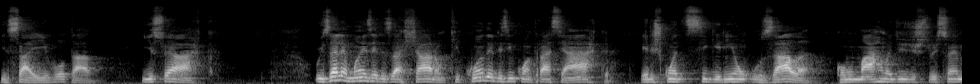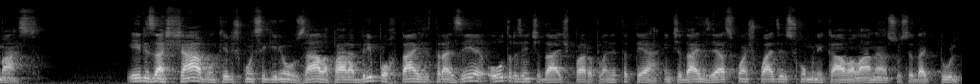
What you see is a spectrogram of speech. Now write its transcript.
E saía e voltava. Isso é a arca. Os alemães eles acharam que quando eles encontrassem a arca, eles conseguiriam usá-la como uma arma de destruição em massa. Eles achavam que eles conseguiriam usá-la para abrir portais e trazer outras entidades para o planeta Terra, entidades essas com as quais eles se comunicavam lá na sociedade Tule.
